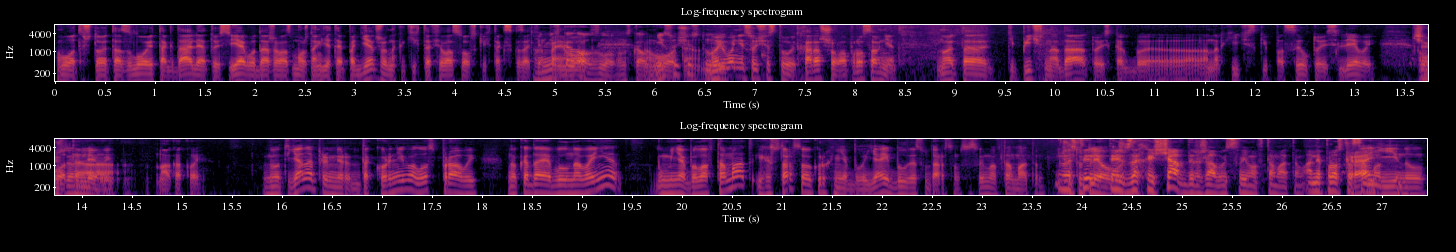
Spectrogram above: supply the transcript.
вот, что это зло и так далее. То есть я его даже, возможно, где-то поддерживаю на каких-то философских, так сказать. Он я не понимаю. сказал зло, он сказал, не Вот, существует. Но его не существует. Хорошо, вопросов нет. Но это типично, да, то есть как бы э, анархический посыл, то есть левый. Чё ж он а, левый? Ну а какой? Ну вот я, например, до корней волос правый. Но когда я был на войне, у меня был автомат, и государства вокруг не было. Я и был государством со своим автоматом. Ну, Что ж тут ти, левого? ти ж захищав державу своїм автоматом, а не просто самотньо. Країну.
